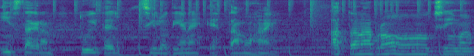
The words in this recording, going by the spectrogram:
Instagram, Twitter. Si lo tienes, estamos ahí. Hasta la próxima.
